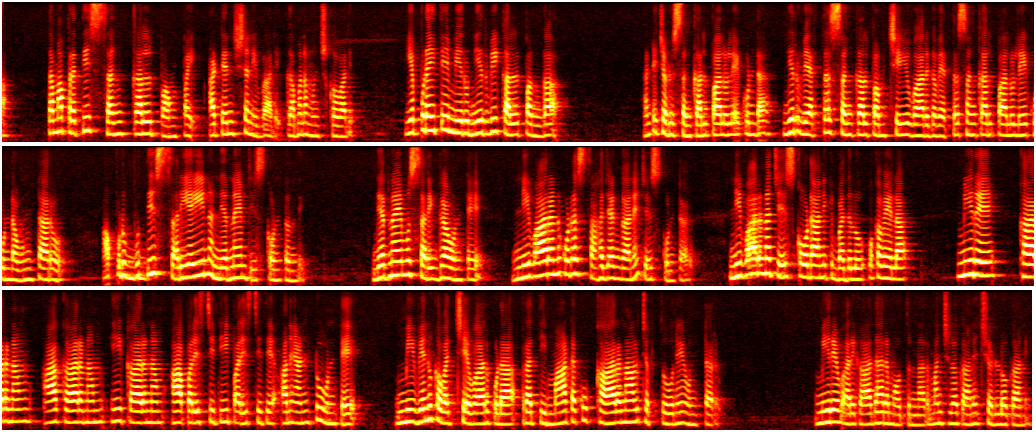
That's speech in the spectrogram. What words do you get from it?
తమ ప్రతి సంకల్పంపై అటెన్షన్ ఇవ్వాలి గమనం ఉంచుకోవాలి. ఎప్పుడైతే మీరు నిర్వికల్పంగా అంటే చెడు సంకల్పాలు లేకుండా నిర్వ్యర్థ సంకల్పం చేయువారుగా వ్యర్థ సంకల్పాలు లేకుండా ఉంటారో అప్పుడు బుద్ధి సరి అయిన నిర్ణయం తీసుకుంటుంది. నిర్ణయము సరిగ్గా ఉంటే నివారణ కూడా సహజంగానే చేసుకుంటారు. నివారణ చేసుకోవడానికి బదులు ఒకవేళ మీరే కారణం ఆ కారణం ఈ కారణం ఆ పరిస్థితి పరిస్థితి అని అంటూ ఉంటే మీ వెనుక వచ్చేవారు కూడా ప్రతి మాటకు కారణాలు చెప్తూనే ఉంటారు. మీరే వారికి ఆధారం అవుతున్నారు మంచిలో కానీ చెడులో కానీ.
